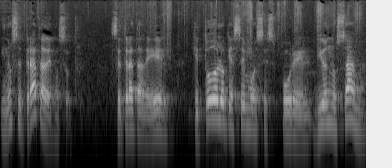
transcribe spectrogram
Y no se trata de nosotros, se trata de Él, que todo lo que hacemos es por Él. Dios nos ama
